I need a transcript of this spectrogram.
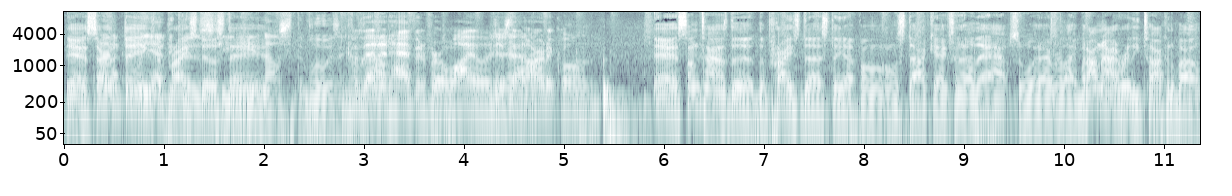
Yeah, certain Well, things well, yeah, the price still he, he stays. announced that the blue isn't coming that out. had happened for a while. It was just that article. Yeah, sometimes the the price does stay up on, on StockX and other apps or whatever. Like, but I'm not really talking about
